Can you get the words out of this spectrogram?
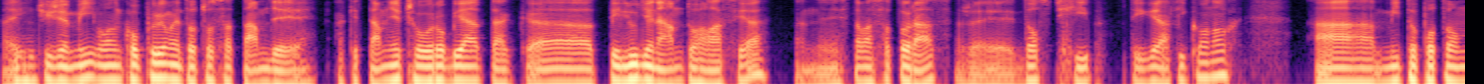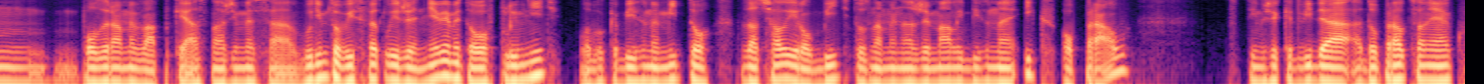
Hej? Mhm. Čiže my len kopírujeme to, čo sa tam deje. A keď tam niečo urobia, tak uh, tí ľudia nám to hlasia. Nestáva sa to raz, že je dosť chyb v tých grafikonoch a my to potom pozeráme v apke a snažíme sa, budem to vysvetliť, že nevieme to ovplyvniť, lebo keby sme my to začali robiť, to znamená, že mali by sme x oprav, s tým, že keď vydá dopravca nejakú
